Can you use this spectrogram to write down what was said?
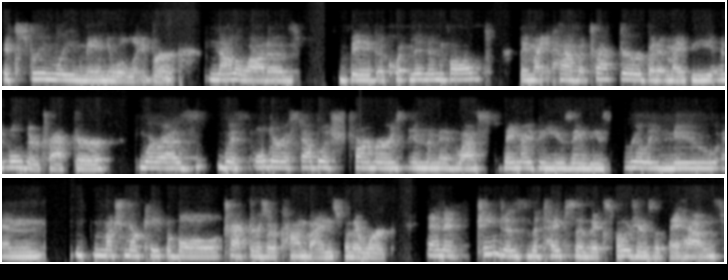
extremely manual labor, not a lot of big equipment involved. They might have a tractor, but it might be an older tractor. Whereas with older established farmers in the Midwest, they might be using these really new and much more capable tractors or combines for their work. And it changes the types of exposures that they have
